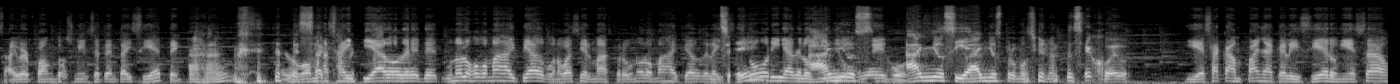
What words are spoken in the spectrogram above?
Cyberpunk 2077. Ajá. El juego más hypeado de, uno de los juegos más hypeados, bueno, no voy a decir el más, pero uno de los más hypeados de la historia de los años, videojuegos. Años y años promocionando ese juego. Y esa campaña que le hicieron y esa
